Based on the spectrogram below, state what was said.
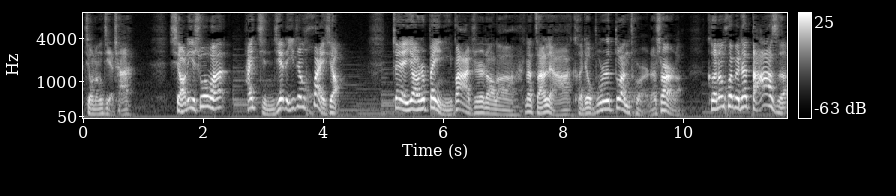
就能解馋。小丽说完，还紧接着一阵坏笑。这要是被你爸知道了，那咱俩可就不是断腿的事儿了，可能会被他打死。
